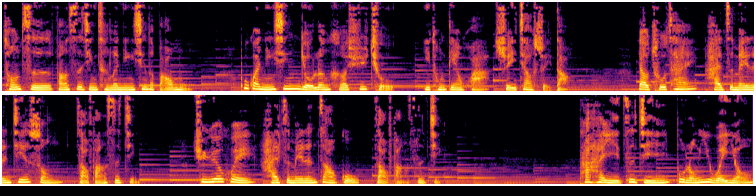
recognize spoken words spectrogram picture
从此，房似锦成了宁心的保姆，不管宁心有任何需求，一通电话随叫随到。要出差，孩子没人接送，找房似锦。去约会，孩子没人照顾，找房似锦。他还以自己不容易为由，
